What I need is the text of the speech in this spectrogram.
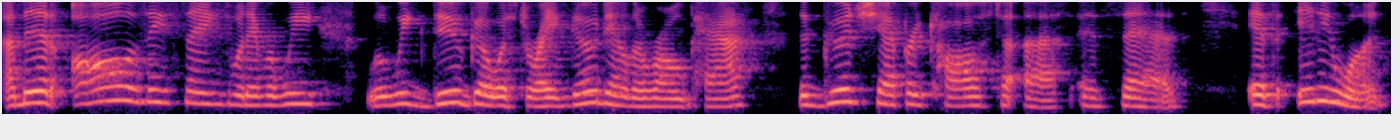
Amid all of these things, whenever we when we do go astray, go down the wrong path, the good shepherd calls to us and says, If anyone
